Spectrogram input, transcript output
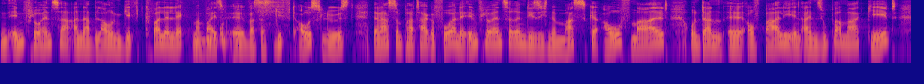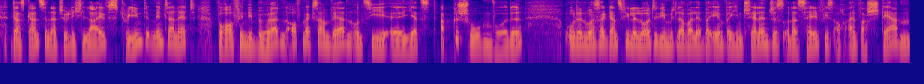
ein Influencer an einer blauen Giftqualle leckt. Man weiß, äh, was das Gift auslöst. Dann hast du ein paar Tage vorher eine Influencerin, die sich eine Maske aufmalt und dann äh, auf Bali in einen Supermarkt geht. Das Ganze natürlich live streamt im Internet, woraufhin die Behörden aufmerksam werden und sie äh, jetzt abgeschoben wurde. Oder du hast halt ganz viele Leute, die mittlerweile bei irgendwelchen Challenges oder Selfies auch einfach sterben.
